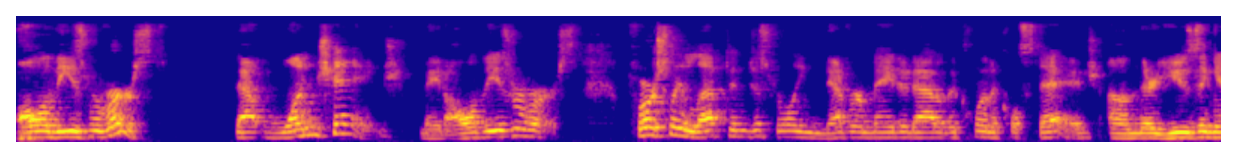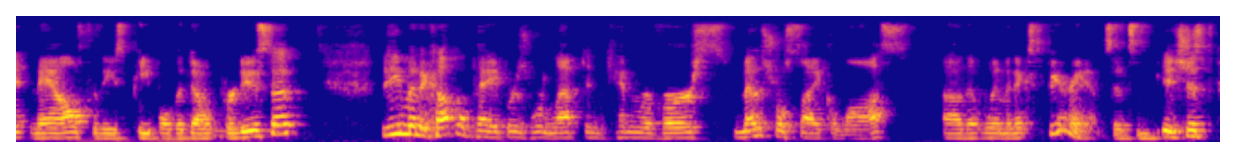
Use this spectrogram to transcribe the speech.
All of these reversed. That one change made all of these reverse. Fortunately, leptin just really never made it out of the clinical stage. Um, they're using it now for these people that don't produce it. There's even a couple papers where leptin can reverse menstrual cycle loss uh, that women experience. It's it's just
